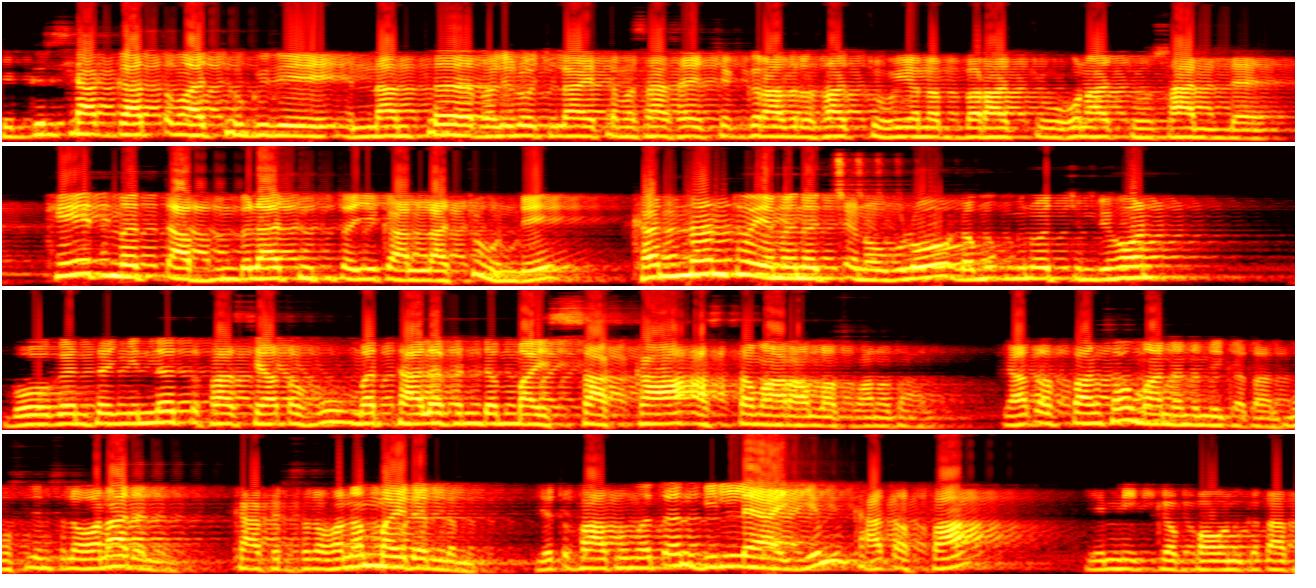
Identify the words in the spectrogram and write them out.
ችግር ሲያጋጥማችሁ ጊዜ እናንተ በሌሎች ላይ ተመሳሳይ ችግር አድረሳችሁ የነበራችሁ ሁናችሁ ሳለ ከየት መጣብን ብላችሁ ትጠይቃላችሁ እንዴ? ከእናንተ የመነጨ ነው ብሎ ለሙእሚኖችም ቢሆን በወገንተኝነት ጥፋት ሲያጠፉ መታለፍ እንደማይሳካ አስተማር አላህ Subhanahu Ta'ala ያጠፋን ሰው ማንንም ይቀጣል? ሙስሊም ስለሆነ አይደለም ካፊር ስለሆነም አይደለም። የጥፋቱ መጠን ቢለያይም ካጠፋ የሚገባውን ቅጣት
